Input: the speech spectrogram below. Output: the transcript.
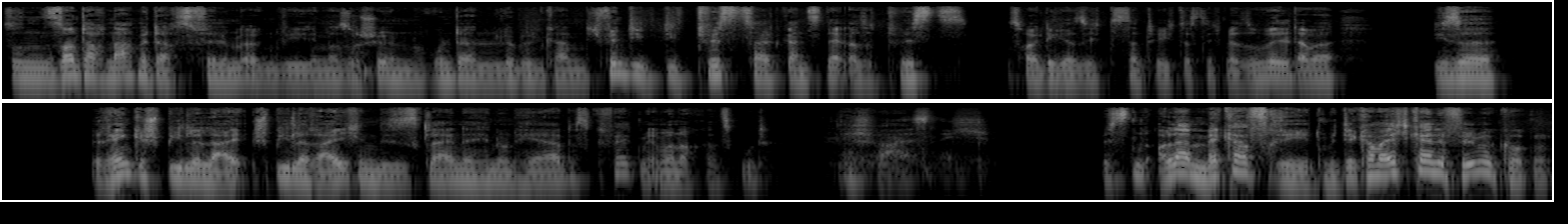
so ein Sonntagnachmittagsfilm irgendwie, den man so schön runterlübbeln kann. Ich finde die, die Twists halt ganz nett. Also Twists aus heutiger Sicht ist natürlich das nicht mehr so wild, aber diese Ränkespiele, Spielereichen, dieses kleine Hin und Her, das gefällt mir immer noch ganz gut. Ich weiß nicht. Bist ein oller Meckerfred. Mit dir kann man echt keine Filme gucken.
